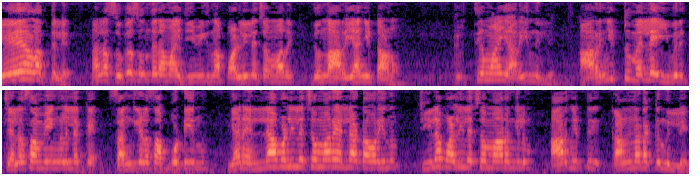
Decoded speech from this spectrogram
കേരളത്തിൽ നല്ല സുഖസുന്ദരമായി ജീവിക്കുന്ന പള്ളിയിലച്ചന്മാർ ഇതൊന്നും അറിയാഞ്ഞിട്ടാണോ? കൃത്യമായി അറിയുന്നില്ലേ? അറിഞ്ഞിട്ടുമല്ലേ ഇവർ ചില സമയങ്ങളിലൊക്കെ സംഘികളെ സപ്പോർട്ട് ചെയ്യുന്നു? ഞാൻ എല്ലാ പള്ളിയിലച്ചന്മാരെ അല്ലാട്ടോ പറയുന്നു ചില പള്ളിയിലച്ചന്മാരെങ്കിലും അറിഞ്ഞിട്ട് കണ്ണടക്കുന്നില്ലേ?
